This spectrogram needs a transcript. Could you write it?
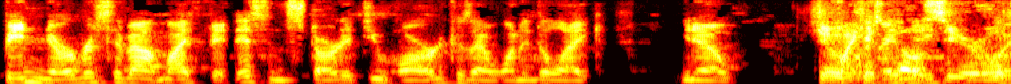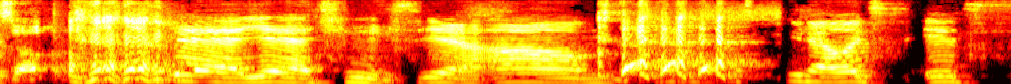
been nervous about my fitness and started too hard because I wanted to like, you know, Joe fight Chris my way Belsier, through what's up? yeah, yeah, jeez, yeah. Um, you know, it's it's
